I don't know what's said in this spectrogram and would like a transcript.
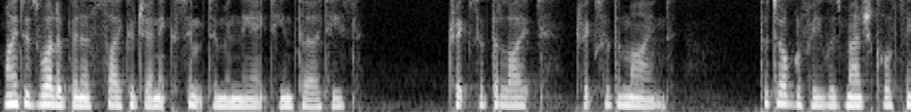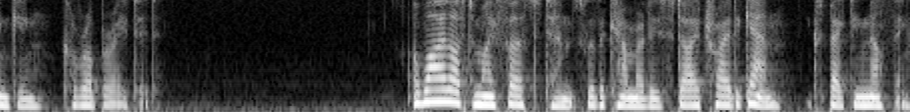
might as well have been a psychogenic symptom in the 1830s. Tricks of the light, tricks of the mind. Photography was magical thinking, corroborated. A while after my first attempts with the camera lucida, I tried again, expecting nothing.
